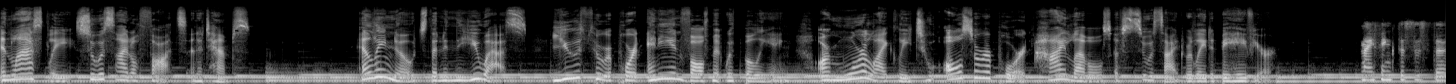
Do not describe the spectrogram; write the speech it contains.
and lastly, suicidal thoughts and attempts. Elly notes that in the US, youth who report any involvement with bullying are more likely to also report high levels of suicide related behavior. And I think this is the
